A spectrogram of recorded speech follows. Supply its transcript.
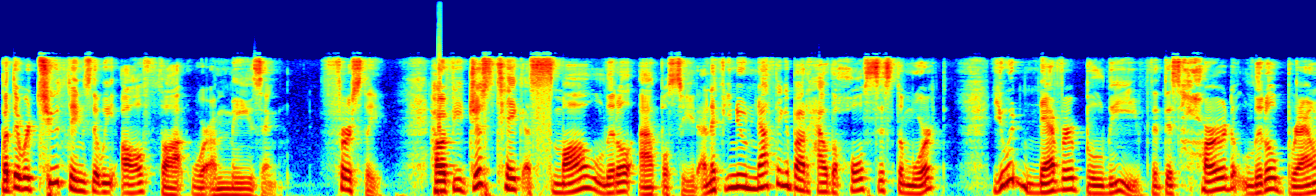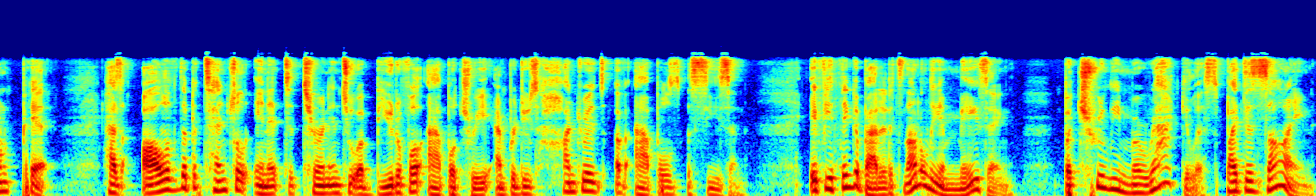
But there were two things that we all thought were amazing. Firstly, how if you just take a small little apple seed, and if you knew nothing about how the whole system worked, you would never believe that this hard little brown pit has all of the potential in it to turn into a beautiful apple tree and produce hundreds of apples a season. If you think about it, it's not only amazing, but truly miraculous by design.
